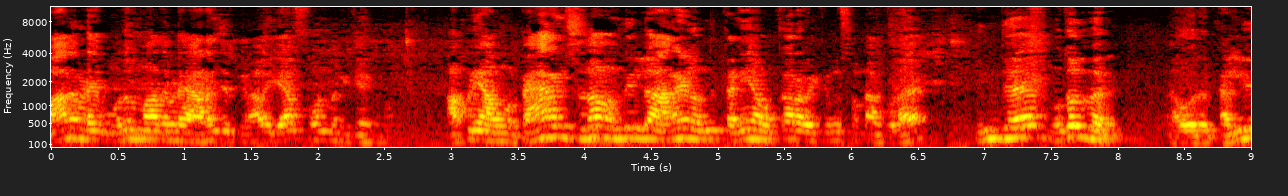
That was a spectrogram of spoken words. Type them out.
மாதவிடாய் முதல் மாதவிடாய் அடைஞ்சிருக்கனால ஏன் ஃபோன் பண்ணி கேட்கணும்? அப்படி அவங்க பேரண்ட்ஸ் தான் வந்து இல்ல அறையில வந்து தனியா உட்கார வைக்கணும்னு சொன்னா கூட இந்த முதல்வர் ஒரு கல்வி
